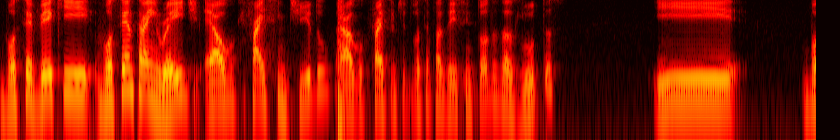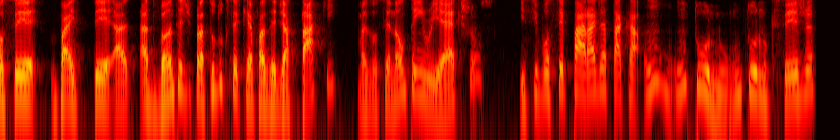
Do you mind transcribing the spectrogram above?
você vê que você entrar em raid é algo que faz sentido, é algo que faz sentido você fazer isso em todas as lutas. E você vai ter advantage para tudo que você quer fazer de ataque, mas você não tem reactions. E se você parar de atacar um, um turno, um turno que seja,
